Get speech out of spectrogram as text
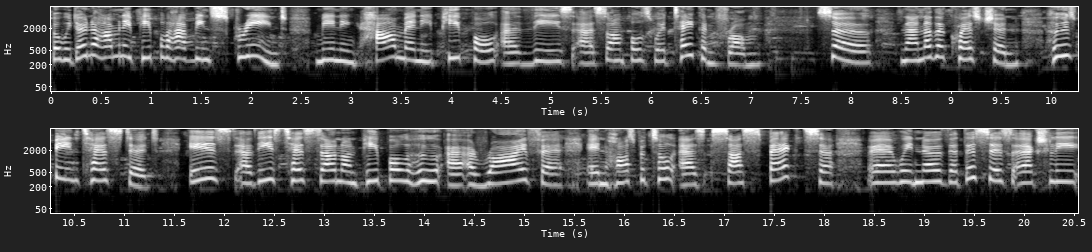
but we don't know how many people have been screened, meaning how many people uh, these uh, samples were taken from. So now another question: Who's being tested? Is uh, these tests done on people who uh, arrive uh, in hospital as suspects? we know that this is actually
